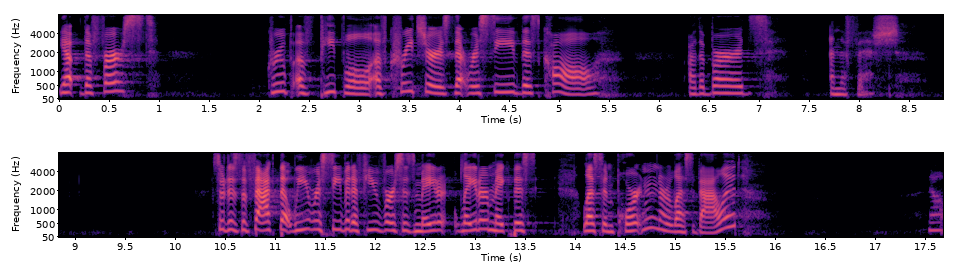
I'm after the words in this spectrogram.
Yep, the first group of people, of creatures that receive this call are the birds and the fish. So, does the fact that we receive it a few verses later make this less important or less valid? No.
